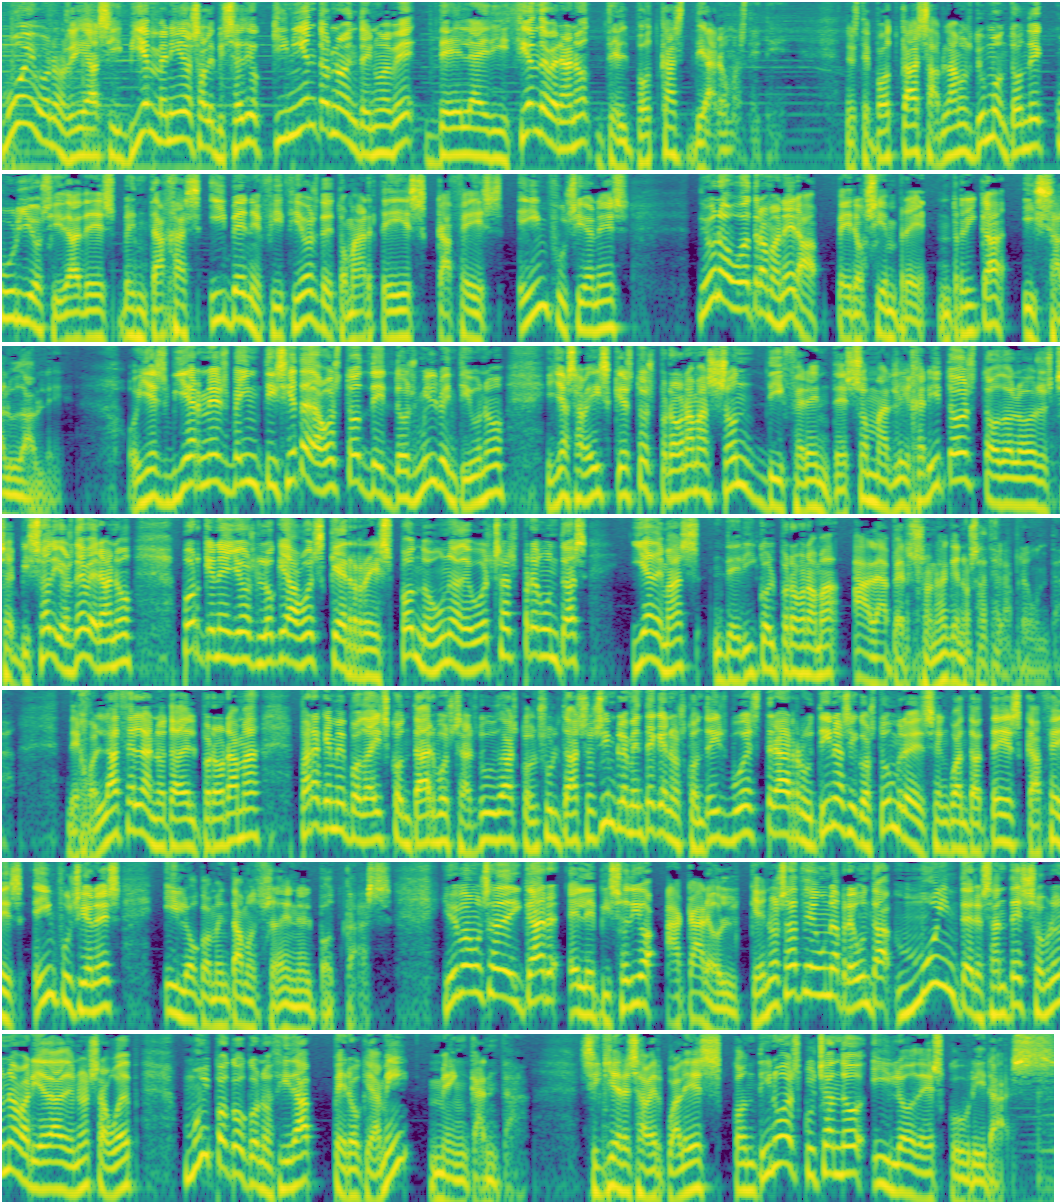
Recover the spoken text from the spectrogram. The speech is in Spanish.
Muy buenos días y bienvenidos al episodio 599 de la edición de verano del podcast de Aromas de Té. En este podcast hablamos de un montón de curiosidades, ventajas y beneficios de tomar tés, cafés e infusiones de una u otra manera, pero siempre rica y saludable. Hoy es viernes 27 de agosto de 2021 y ya sabéis que estos programas son diferentes, son más ligeritos todos los episodios de verano porque en ellos lo que hago es que respondo una de vuestras preguntas y además dedico el programa a la persona que nos hace la pregunta. Dejo enlace en la nota del programa para que me podáis contar vuestras dudas, consultas o simplemente que nos contéis vuestras rutinas y costumbres en cuanto a tés, cafés e infusiones y lo comentamos en el podcast. Y hoy vamos a dedicar el episodio a Carol, que nos hace una pregunta muy interesante sobre una variedad de nuestra web muy poco conocida, pero que a mí me encanta. Si quieres saber cuál es, continúa escuchando y lo descubrirás.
